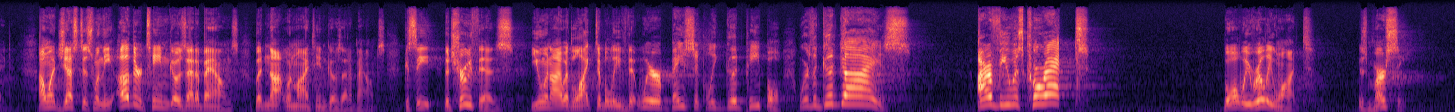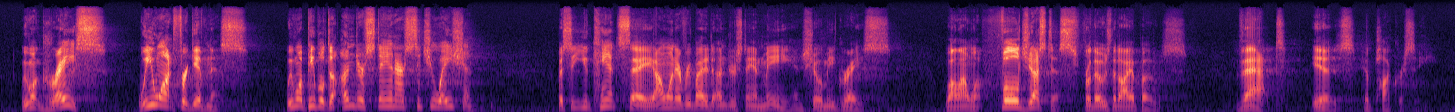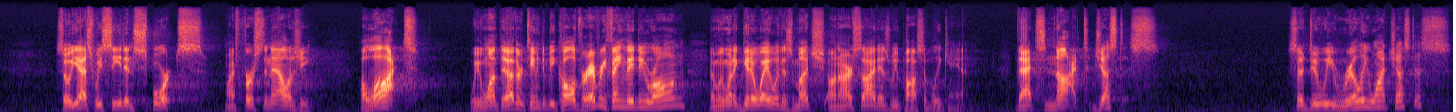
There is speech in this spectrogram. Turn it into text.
I want justice when the other team goes out of bounds, but not when my team goes out of bounds. Because, see, the truth is, you and I would like to believe that we're basically good people. We're the good guys. Our view is correct. But what we really want is mercy. We want grace. We want forgiveness. We want people to understand our situation. But see, you can't say, I want everybody to understand me and show me grace while I want full justice for those that I oppose. That is hypocrisy. So, yes, we see it in sports. My first analogy a lot. We want the other team to be called for everything they do wrong, and we want to get away with as much on our side as we possibly can. That's not justice. So, do we really want justice?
